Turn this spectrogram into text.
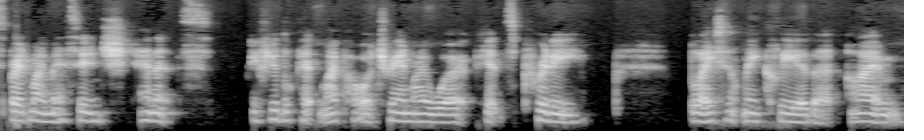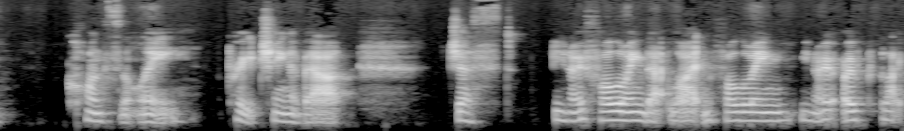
spread my message and it's if you look at my poetry and my work, it's pretty blatantly clear that I'm constantly preaching about just you know following that light and following you know op- like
